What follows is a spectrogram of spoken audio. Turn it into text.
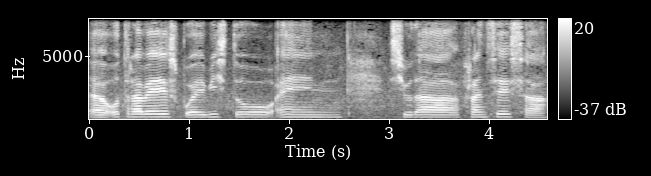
Eh, otra vez pues he visto en ciudad francesa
